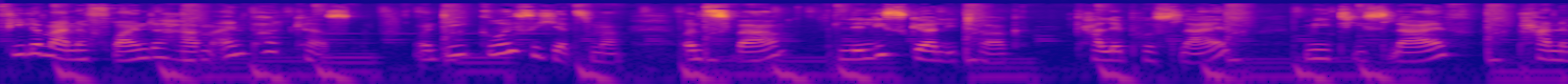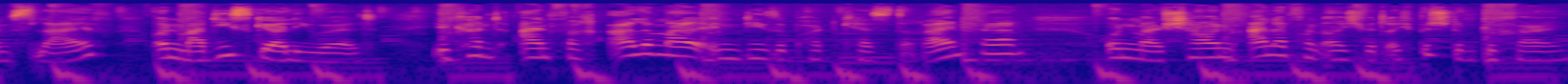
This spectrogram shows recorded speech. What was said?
Viele meiner Freunde haben einen Podcast. Und die grüße ich jetzt mal. Und zwar Lillys Girly Talk, Calipus Live, Meeties Live, Panems Live und Maddys Girly World. Ihr könnt einfach alle mal in diese Podcaste reinhören und mal schauen. Einer von euch wird euch bestimmt gefallen.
